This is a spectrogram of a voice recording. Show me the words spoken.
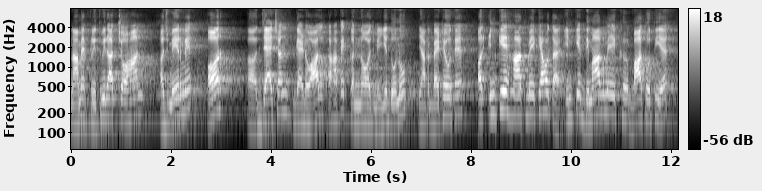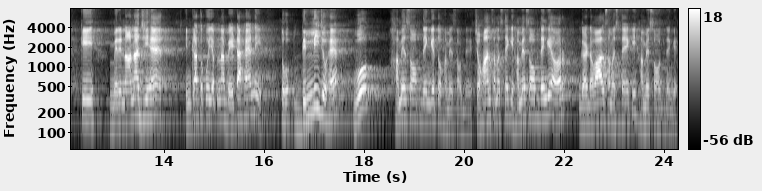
नाम है पृथ्वीराज चौहान अजमेर में और जयचंद गैडवाल कहाँ पे? कन्नौज में। ये दोनों यहाँ पे बैठे होते हैं। और इनके हाथ में क्या होता है? इनके दिमाग में एक बात होती है कि मेरे नाना जी हैं, इनका तो कोई अपना बेटा है नहीं। तो दिल्ली जो है, वो हमें सौंप देंगे तो हमें सौंप देंगे। चौहान समझते हैं कि हमें सौंप देंगे और गढ़वाल समझते हैं कि हमें सौंप देंगे।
